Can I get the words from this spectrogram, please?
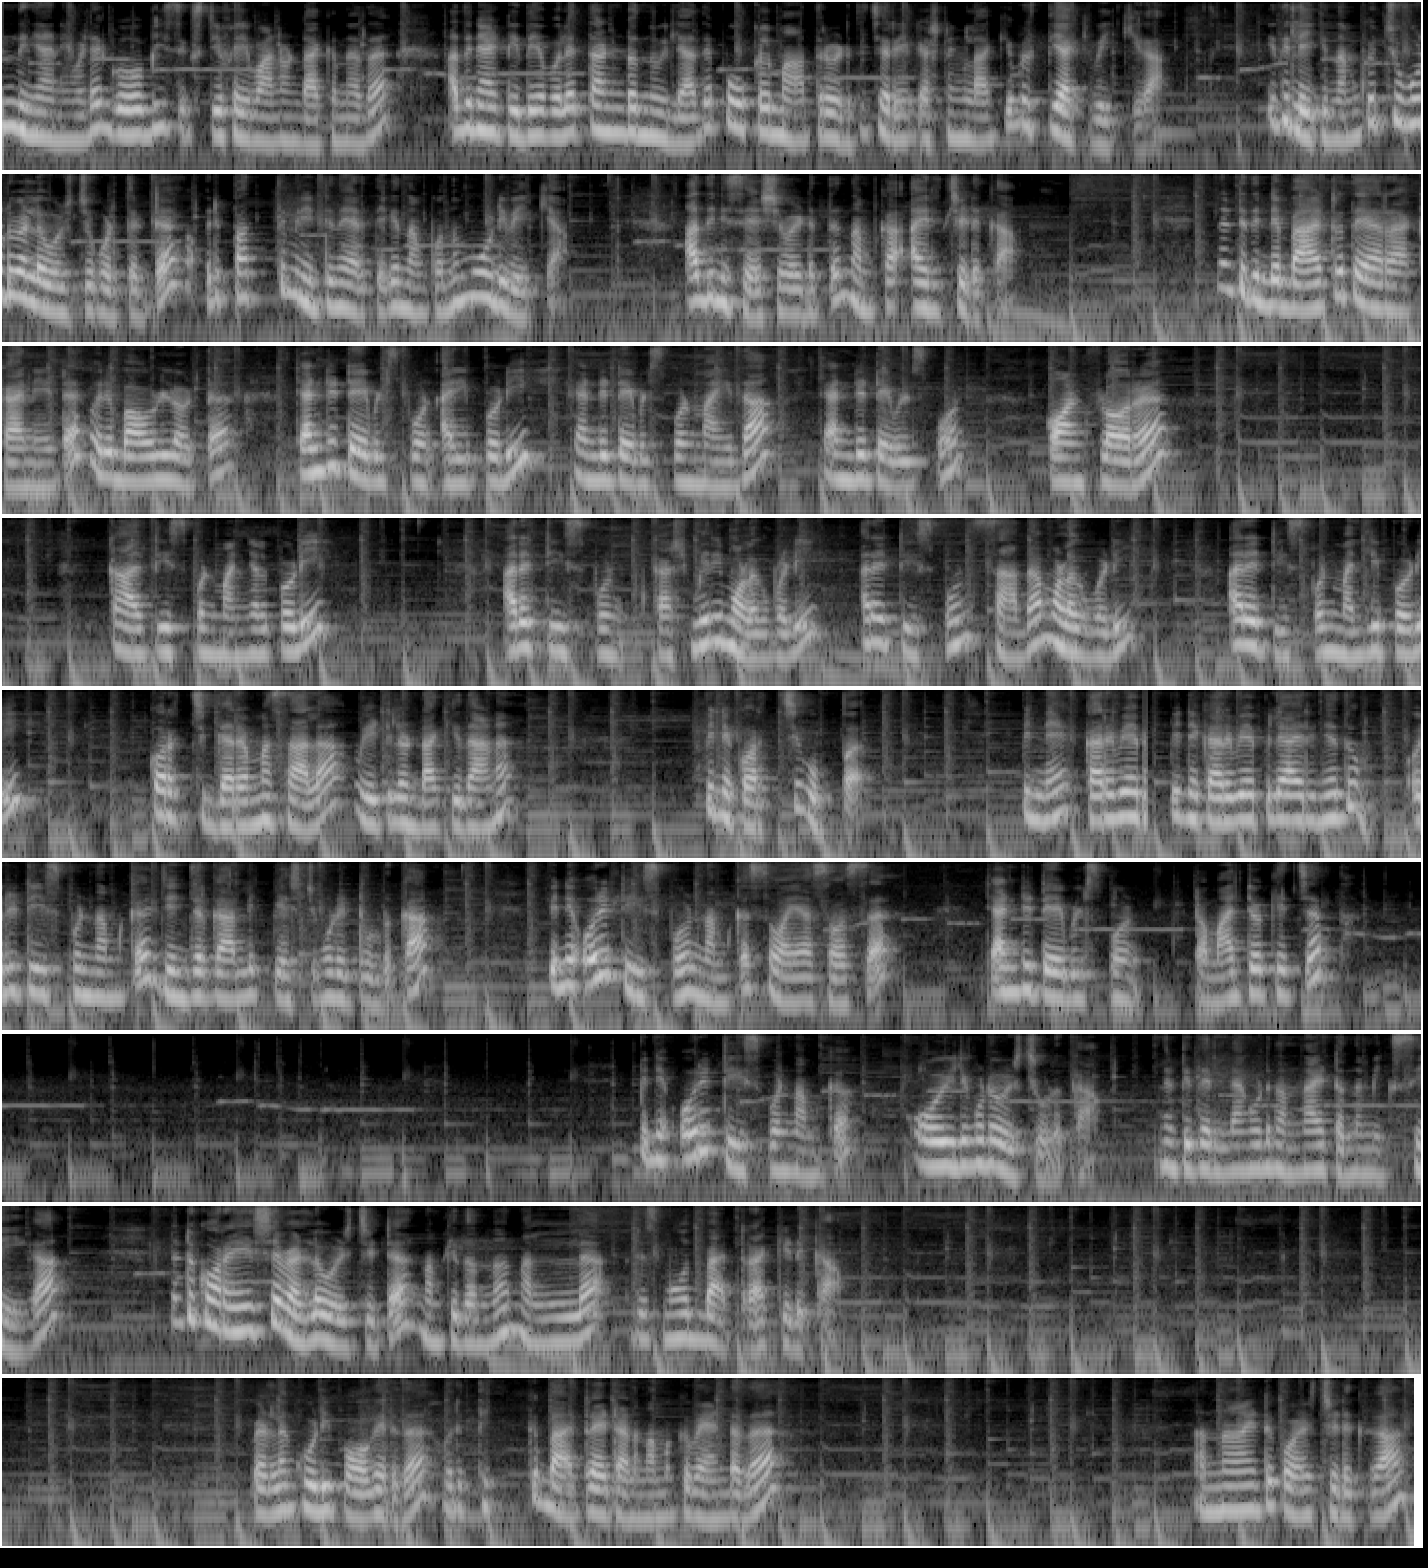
ഇന്ന് ഞാനിവിടെ gobi sixty five ആണ് ഉണ്ടാക്കുന്നത്. അതിനായിട്ട് ഇതേപോലെ തണ്ടൊന്നുമില്ലാതെ പൂക്കൾ മാത്രം എടുത്ത് ചെറിയ കഷ്ണങ്ങളാക്കി വൃത്തിയാക്കി വയ്ക്കുക ഇതിലേക്ക് നമുക്ക് ചൂടുവെള്ളം ഒഴിച്ച് കൊടുത്തിട്ട് ഒരു പത്ത് മിനിറ്റ് നേരത്തേക്ക് നമുക്കൊന്ന് മൂടി വയ്ക്കാം അതിനുശേഷം എടുത്ത് നമുക്ക് അരിച്ചെടുക്കാം. എന്നിട്ട് ഇതിന്റെ ബാറ്റർ തയ്യാറാക്കാനായിട്ട് ഒരു ബൗളിലോട്ട് രണ്ട് ടേബിൾ സ്പൂൺ അരിപ്പൊടി രണ്ട് ടേബിൾ സ്പൂൺ മൈദ രണ്ട് ടേബിൾ സ്പൂൺ കോൺഫ്ലോർ കാൽ ടീസ്പൂൺ മഞ്ഞൾപ്പൊടി അര ടീസ്പൂൺ കാശ്മീരി മുളക് പൊടി അര ടീസ്പൂൺ സാദാ മുളക് പൊടി അര ടീസ്പൂൺ മല്ലിപ്പൊടി. കുറച്ച് ഗരം മസാല വീട്ടിലുണ്ടാക്കിയതാണ്. പിന്നെ കുറച്ച് ഉപ്പ്. പിന്നെ കറിവേ പിന്നെ കറിവേപ്പില അരിഞ്ഞതും ഒരു ടീസ്പൂൺ നമുക്ക് ജിഞ്ചർ ഗാർലിക് പേസ്റ്റും കൂടി ഇട്ട് കൊടുക്കാം. പിന്നെ ഒരു ടീസ്പൂൺ നമുക്ക് സോയാ സോസ് രണ്ട് ടേബിൾ സ്പൂൺ ടൊമാറ്റോ കെച്ചപ്പ്. പിന്നെ ഒരു ടീസ്പൂൺ നമുക്ക് ഓയിലും കൂടെ ഒഴിച്ചു കൊടുക്കാം എന്നിട്ട് ഇതെല്ലാം കൂടി നന്നായിട്ടൊന്ന് മിക്സ് ചെയ്യുക. എന്നിട്ട് കുറേശ്ശെ വെള്ളം ഒഴിച്ചിട്ട് നമുക്കിതൊന്ന് നല്ല ഒരു സ്മൂത്ത് ബാറ്ററാക്കി എടുക്കാം. വെള്ളം കൂടി പോകരുത്. ഒരു തിക്ക് ബാറ്ററായിട്ടാണ് നമുക്ക് വേണ്ടത്. നന്നായിട്ട് കുഴച്ചെടുക്കുക.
